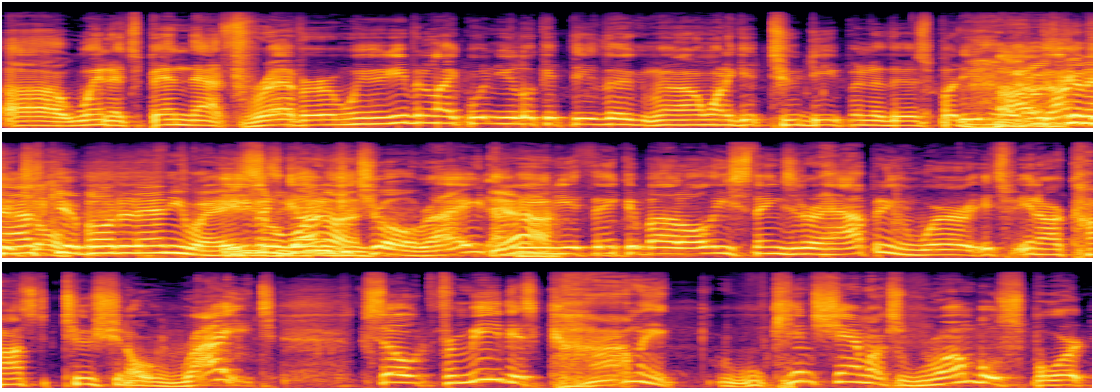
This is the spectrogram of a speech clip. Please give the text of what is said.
uh, when it's been that forever. We even like when you look at the, the I don't want to get too deep into this, but even I was going to ask you about it anyway. even so gun control, right? I mean, you think about all these things that are happening where it's in our constitutional right. So for me, this comic, Ken Shamrock's Rumblesport,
